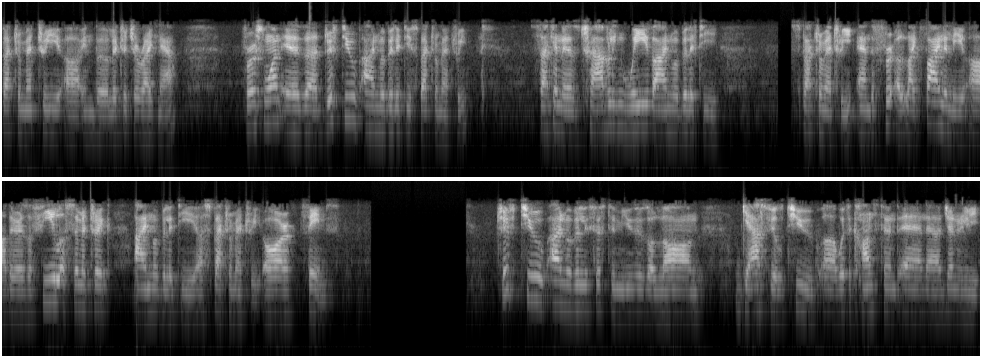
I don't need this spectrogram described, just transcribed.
spectrometry uh, in the literature right now. First one is drift tube ion mobility spectrometry. Second is traveling wave ion mobility spectrometry, and the like finally uh, there is a field asymmetric ion mobility uh, spectrometry or FAIMS. Drift tube ion mobility system uses a long gas-filled tube uh, with a constant and uh, generally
